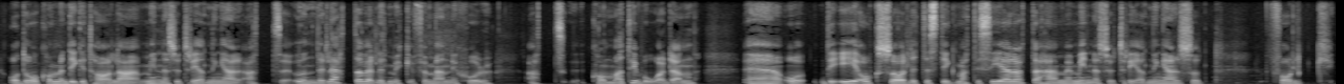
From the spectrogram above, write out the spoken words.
Och då kommer digitala minnesutredningar att underlätta väldigt mycket för människor att komma till vården. Eh, och det är också lite stigmatiserat det här med minnesutredningar så folk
